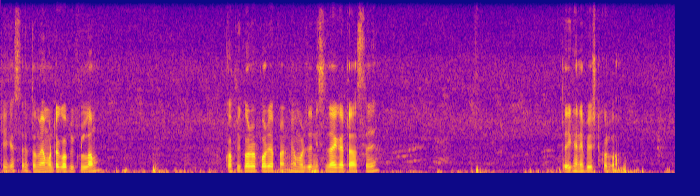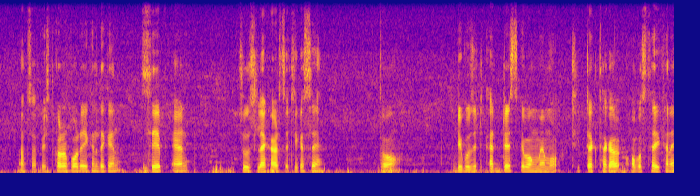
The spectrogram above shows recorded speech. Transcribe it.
ঠিক আছে? তো মেমোটা কপি করলাম। কপি করার পরে আপনার মেমোর যে নিচে জায়গাটা আছে, তো এখানে পেস্ট করলাম। আচ্ছা পেস্ট করার পরে এখানে দেখেন সেভ অ্যান্ড চুজ লেখা আছে, ঠিক আছে? তো ডিপোজিট অ্যাড্রেস এবং মেমো ঠিকঠাক থাকার অবস্থায় এখানে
